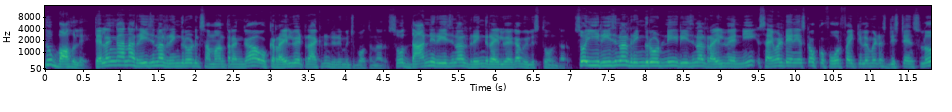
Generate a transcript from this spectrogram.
టు బాహులే. తెలంగాణ రీజనల్ రింగ్ రోడ్డుకి సమాంతరంగా ఒక రైల్వే ట్రాక్ని నిర్మించబోతున్నారు. సో దాన్ని రీజనల్ రింగ్ రైల్వేగా పిలుస్తూ ఉంటారు. సో ఈ రీజనల్ రింగ్ రోడ్ని రీజనల్ రైల్వేని సైమల్టేనియస్గా ఒక ఫోర్ ఫైవ్ కిలోమీటర్స్ డిస్టెన్స్లో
